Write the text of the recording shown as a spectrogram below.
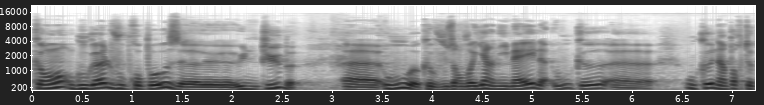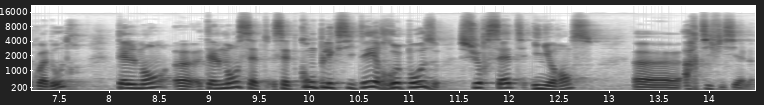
quand Google vous propose euh, une pub euh, ou que vous envoyez un email ou que, euh, ou que n'importe quoi d'autre, tellement, cette, complexité repose sur cette ignorance artificielle.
